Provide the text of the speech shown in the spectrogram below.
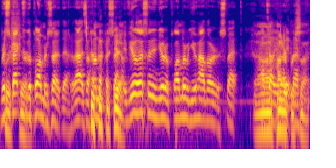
Respect sure. to the plumbers out there. That is hundred percent. Yeah. If you're listening, and you're a plumber. You have our respect. I'll Uh, tell you right now. 100%,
